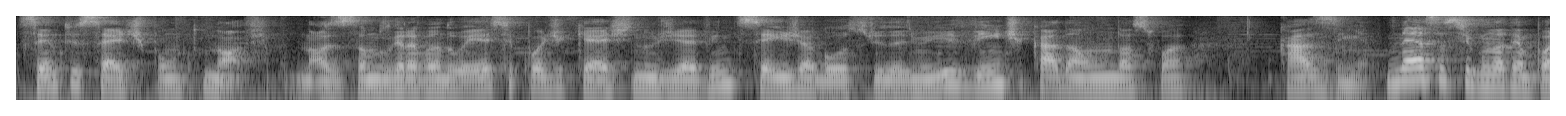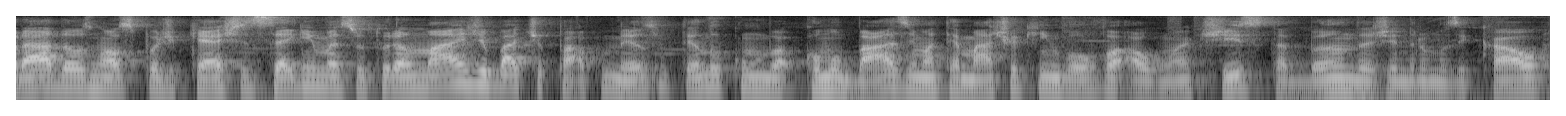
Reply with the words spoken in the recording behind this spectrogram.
107.9. Nós estamos gravando esse podcast no dia 26 de agosto de 2020, cada um da sua casinha. Nessa segunda temporada, os nossos podcasts seguem uma estrutura mais de bate-papo mesmo, tendo com- como base uma temática que envolva algum artista, banda, gênero musical,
